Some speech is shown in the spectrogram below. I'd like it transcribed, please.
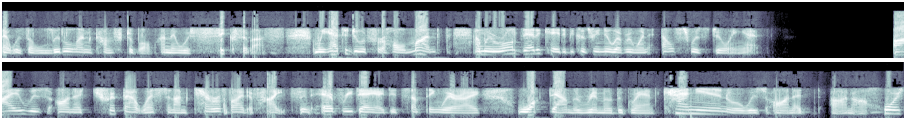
that was a little uncomfortable. And there were six of us. And we had to do it for a whole month, and we were all dedicated because we knew everyone else was doing it. I was on a trip out west and I'm terrified of heights and every day I did something where I walked down the rim of the Grand Canyon or was on a on a horse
